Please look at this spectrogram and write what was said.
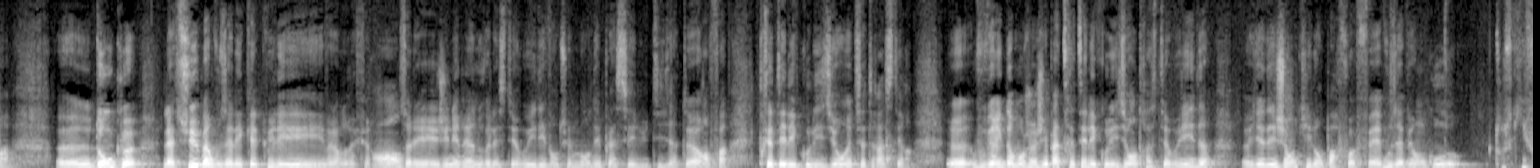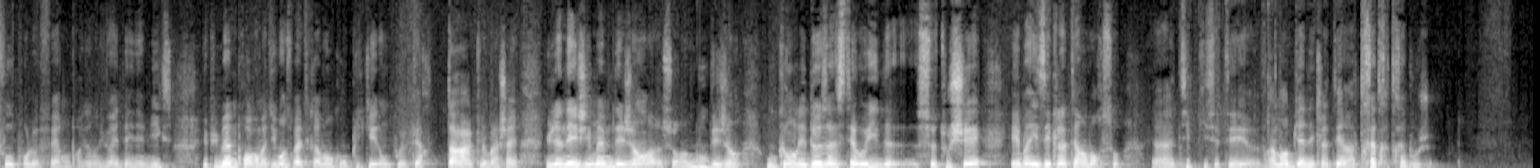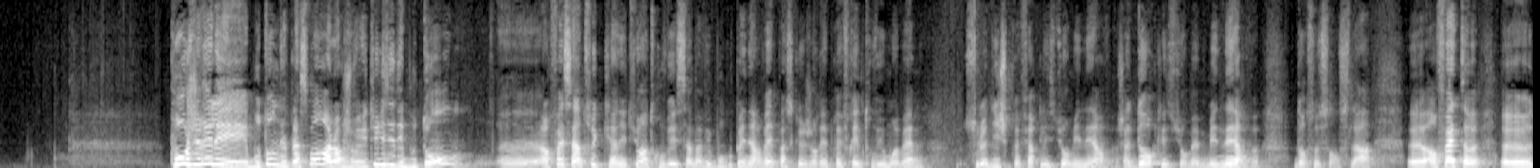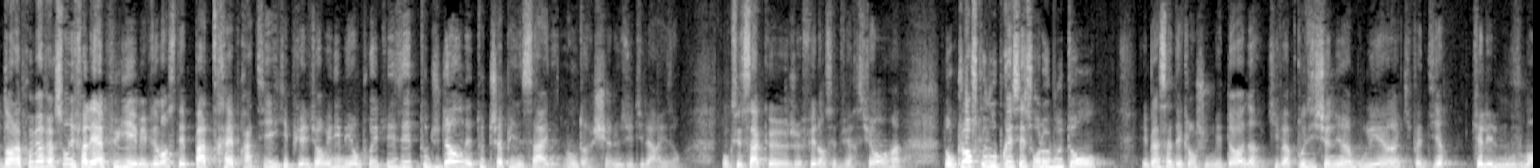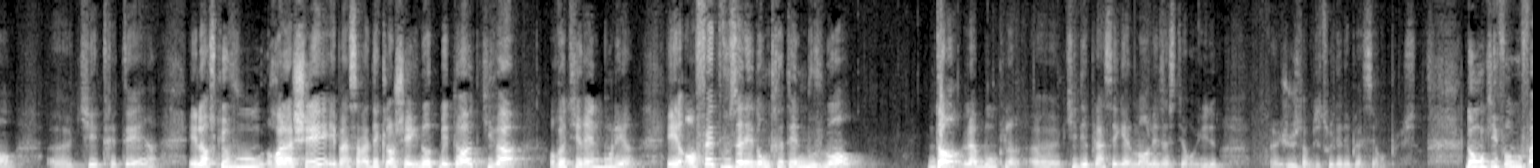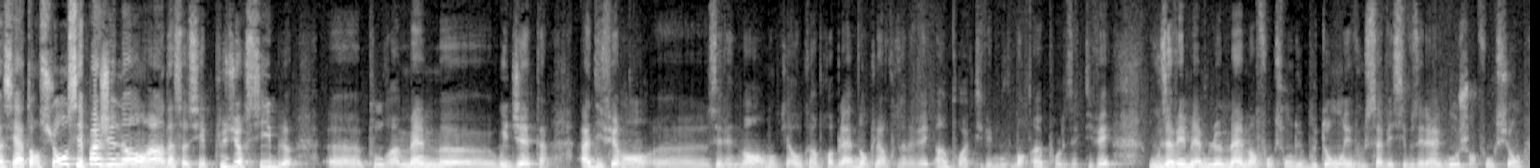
Euh, donc euh, là-dessus, ben, vous allez calculer les valeurs de référence, vous allez générer un nouvel astéroïde, éventuellement déplacer l'utilisateur, enfin traiter les collisions, etc. etc. Euh, vous verrez que dans mon jeu, je n'ai pas traité les collisions entre astéroïdes. il y a des gens qui l'ont parfois fait. Vous avez en gros tout ce qu'il faut pour le faire, en particulier dans UI Dynamics. Et puis même programmatiquement, va être vraiment compliqué, donc vous pouvez faire tac, le machin. Une année, j'ai même des gens sur un book, des gens où quand les deux astéroïdes se touchaient, et eh ben, ils éclataient en morceaux. Un type qui s'était vraiment bien éclaté, un très très très beau jeu. Pour gérer les boutons de déplacement, alors je vais utiliser des boutons. Euh, en fait, c'est un truc qu'un étudiant a trouvé. Ça m'avait beaucoup énervé parce que j'aurais préféré le trouver moi-même. Cela dit, je préfère que les étudiants m'énervent. J'adore que les étudiants même m'énervent dans ce sens-là. Euh, en fait, euh, dans la première version, il fallait appuyer, mais évidemment, ce n'était pas très pratique. Et puis un étudiant m'a dit, mais on pourrait utiliser touchdown et touch up inside. Non, d'un chien de zut, il a raison. Donc c'est ça que je fais dans cette version. Donc lorsque vous pressez sur le bouton, eh bien, ça déclenche une méthode qui va positionner un booléen, qui va dire quel est le mouvement qui est traité. Et lorsque vous relâchez, eh bien, ça va déclencher une autre méthode qui va retirer le booléen. Et en fait, vous allez donc traiter le mouvement dans la boucle euh, qui déplace également les astéroïdes. Euh, juste un petit truc à déplacer en plus. Donc il faut que vous fassiez attention. C'est pas gênant hein, d'associer plusieurs cibles euh, pour un même widget à différents événements. Donc il n'y a aucun problème. Donc là vous en avez un pour activer le mouvement, un pour les activer. Vous avez même le même en fonction du bouton et vous savez si vous allez à gauche en fonction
